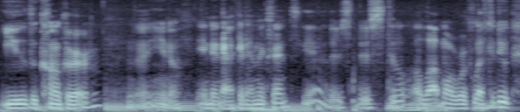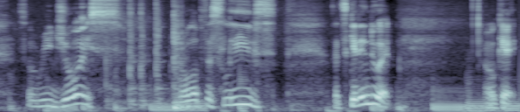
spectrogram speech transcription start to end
You, the conqueror, uh, you know, in an academic sense, yeah, there's there's still a lot more work left to do. So rejoice, roll up the sleeves. Let's get into it. Okay,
